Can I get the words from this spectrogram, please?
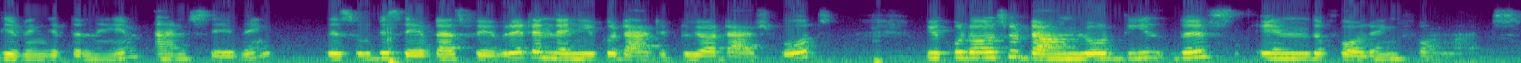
giving it a name and saving. This will be saved as favorite and then you could add it to your dashboards. You could also download these, this in the following formats.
